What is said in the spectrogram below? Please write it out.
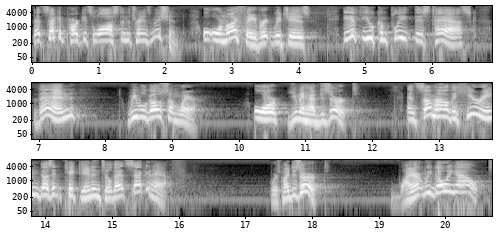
That second part gets lost in the transmission. Or, or my favorite, which is, if you complete this task, then we will go somewhere or you may have dessert. And somehow the hearing doesn't kick in until that second half. Where's my dessert? Why aren't we going out?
